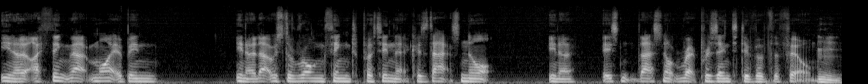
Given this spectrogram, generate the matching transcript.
you know I think that might have been, you know, that was the wrong thing to put in there because that's not, you know, it's that's not representative of the film. Mm.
